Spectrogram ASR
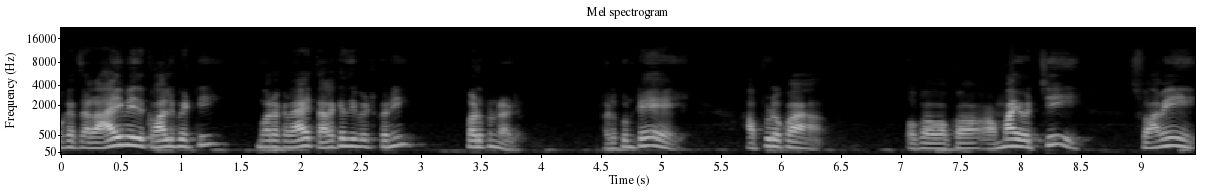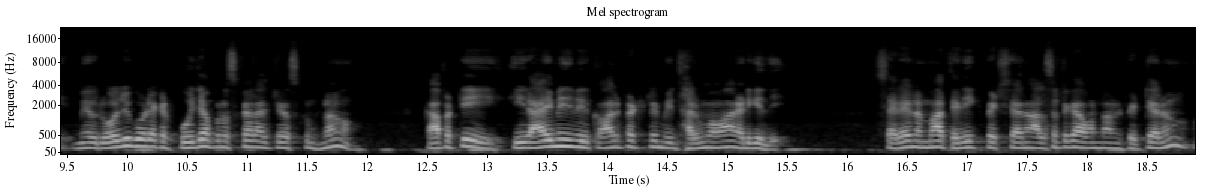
ఒక రాయి మీద కాలు పెట్టి మరొక రాయి తల కింద పెట్టుకొని పడుకున్నాడు. పడుకుంటే అప్పుడు ఒక ఒక ఒక అమ్మాయి వచ్చి స్వామి మేము రోజు కూడా ఇక్కడ పూజా పురస్కారాలు చేసుకుంటున్నాం. కాబట్టి ఈ రాయి మీద మీరు కాలు పెట్టడం మీ ధర్మమా? అని అడిగింది. సరేనమ్మా తెలియక పెట్టాను అలసటగా ఉన్నాను పెట్టాను.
